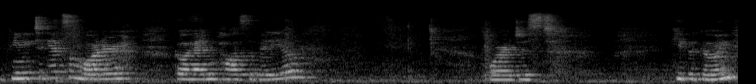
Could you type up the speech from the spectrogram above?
If you need to get some water, go ahead and pause the video or just keep it going.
